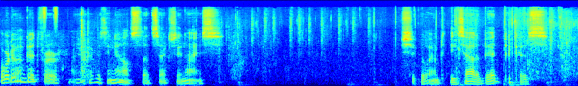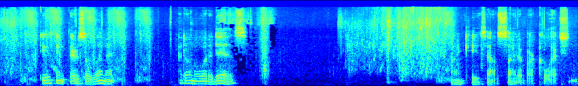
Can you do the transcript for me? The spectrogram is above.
But we're doing good for everything else. That's actually nice. Should go empty these out a bit because I do think there's a limit. I don't know what it is. I think he's outside of our collection.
